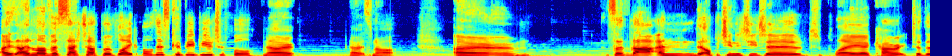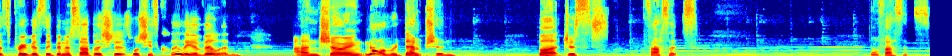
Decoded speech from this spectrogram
I, I love a setup of like, oh, this could be beautiful. No, no, it's not. Um, so that and the opportunity to to play a character that's previously been established as well, she's clearly a villain, and showing not a redemption, but just facets more facets.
